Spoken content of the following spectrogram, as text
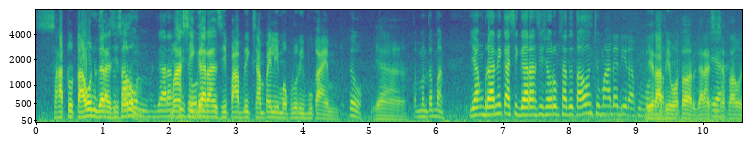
Satu tahun garansi Satu tahun showroom. garansi Masih showroom. garansi pabrik sampai 50 ribu km. tuh, Ya. teman-teman. Yang berani kasih garansi showroom satu tahun cuma ada di Raffi Motor. Di Raffi Motor, garansi Iya. satu tahun.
